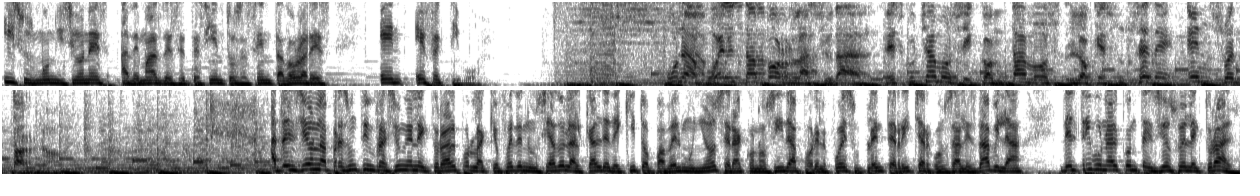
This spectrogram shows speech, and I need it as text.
y sus municiones, además de 760 dólares en efectivo. Una vuelta por la ciudad. Escuchamos y contamos lo que sucede en su entorno. Atención, la presunta infracción electoral por la que fue denunciado el alcalde de Quito, Pavel Muñoz, será conocida por el juez suplente Richard González Dávila del Tribunal Contencioso Electoral.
